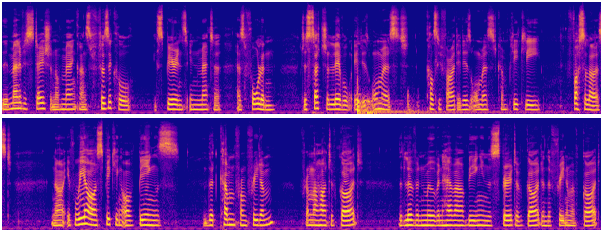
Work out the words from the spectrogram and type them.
the manifestation of mankind's physical experience in matter has fallen to such a level it is almost calcified, it is almost completely fossilized. Now, if we are speaking of beings that come from freedom, from the heart of God, that live and move and have our being in the spirit of God and the freedom of God,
